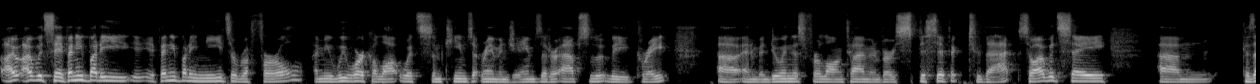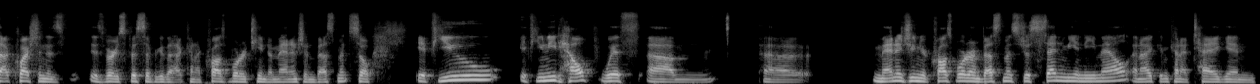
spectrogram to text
I, I, would say if anybody if anybody needs a referral, I mean, we work a lot with some teams at Raymond James that are absolutely great uh, and have been doing this for a long time and very specific to that. So I would say. Um, because that question is is very specific to that kind of cross border team to manage investment. So, if you if you need help with um, uh, managing your cross border investments, just send me an email and I can kind of tag in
